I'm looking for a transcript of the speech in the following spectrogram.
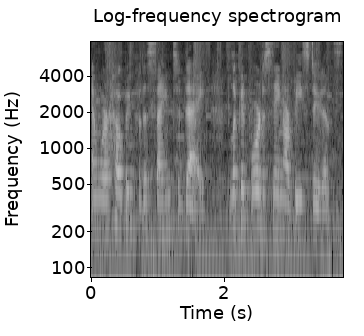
and we're hoping for the same today. Looking forward to seeing our B students.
